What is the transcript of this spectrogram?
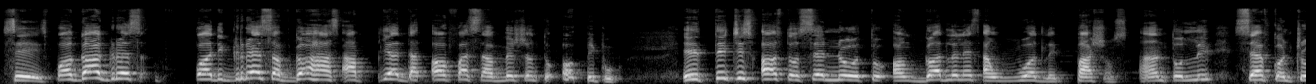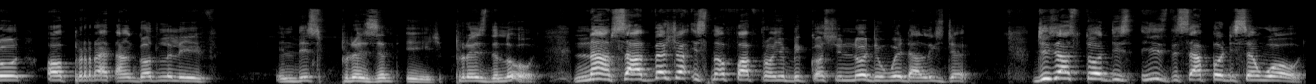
says, For God grace, for the grace of God has appeared that offers salvation to all people it teaches us to say no to ungodliness and worldly passions and to live self controlled, upright, and godly life in this present age. Praise the Lord. Now, salvation is not far from you because you know the way that leads there. Jesus told this, his disciples the same word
